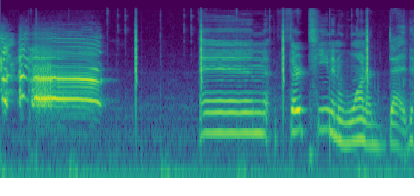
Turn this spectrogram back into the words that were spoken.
and 13 and 1 are dead.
